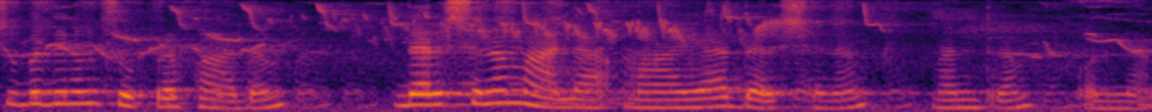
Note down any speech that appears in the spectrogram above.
ശുഭദിനം സുപ്രഭാതം. ദർശനമാല മായാ ദർശനം മന്ത്രം ഒന്ന്.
